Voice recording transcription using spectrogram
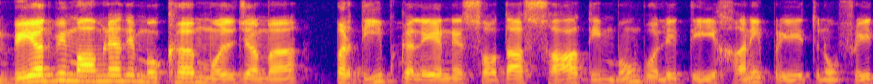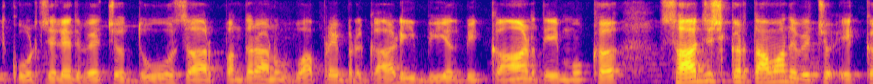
ਬੇਅਦਬੀ ਮਾਮਲਿਆਂ ਦੇ ਮੁੱਖ ਮੁਲਜ਼ਮ ਪ੍ਰਦੀਪ ਕਲੇਰ ਨੇ ਸੌਦਾ ਸਾਹ ਦੀ ਮੂੰਹ ਬੋਲੀ ਧੀ ਹਨੀਪ੍ਰੀਤ ਨੂੰ ਫਰੀਦਕੋਟ ਜ਼ਿਲ੍ਹੇ ਦੇ ਵਿੱਚ 2015 ਨੂੰ ਵਾਪਰੇ ਬਰਗਾੜੀ ਬੇਅਦਬੀ ਕਾਂਡ ਦੇ ਮੁੱਖ ਸਾਜ਼ਿਸ਼ਕਰਤਾਵਾਂ ਦੇ ਵਿੱਚੋਂ ਇੱਕ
